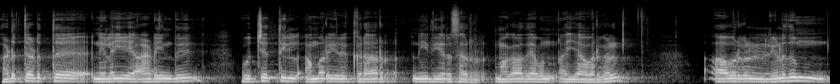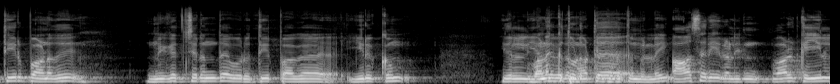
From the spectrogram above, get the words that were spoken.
அடுத்தடுத்த நிலையை அடைந்து உச்சத்தில் அமர இருக்கிறார் நீதியரசர் மகாதேவன் ஐயா அவர்கள். அவர்கள் எழுதும் தீர்ப்பானது மிகச்சிறந்த ஒரு தீர்ப்பாக இருக்கும். இதில் எந்தவித மாற்று கருத்தும் இல்லை ஆசிரியர்களின் வாழ்க்கையில்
